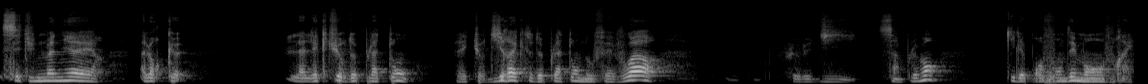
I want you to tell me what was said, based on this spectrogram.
c'est une manière, alors que la lecture de Platon, la lecture directe de Platon nous fait voir, je le dis simplement, qu'il est profondément vrai.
